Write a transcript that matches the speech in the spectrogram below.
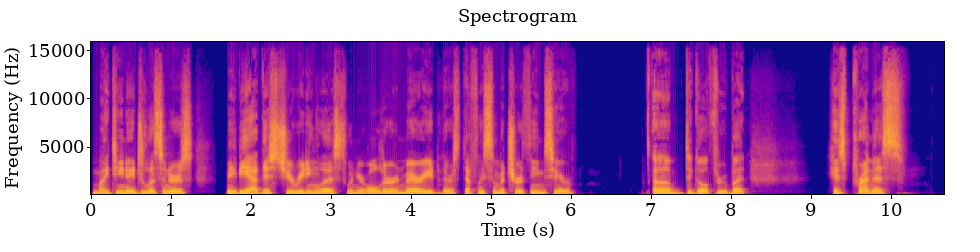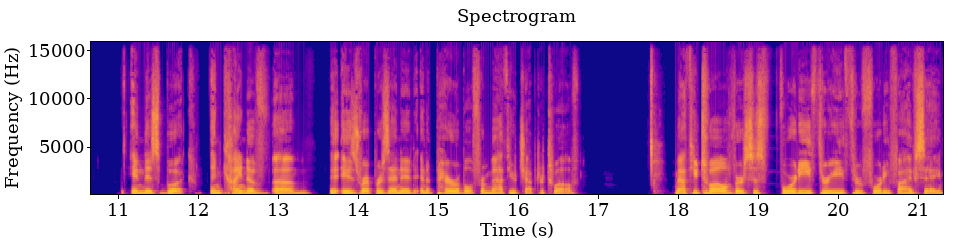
my teenage listeners, maybe add this to your reading list when you're older and married. There's definitely some mature themes here um, to go through. But his premise in this book and kind of um, is represented in a parable from Matthew chapter 12. Matthew 12, verses 43 through 45 say,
